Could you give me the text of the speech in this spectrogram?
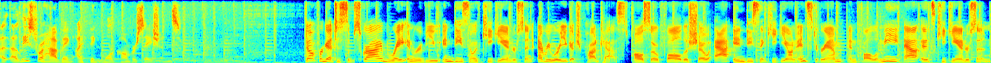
at least we're having, I think, more conversations. Don't forget to subscribe, rate, and review Indecent with Kiki Andersen everywhere you get your podcast. Also, follow the show at Indecent Kiki on Instagram and follow me at It's Kiki Andersen.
